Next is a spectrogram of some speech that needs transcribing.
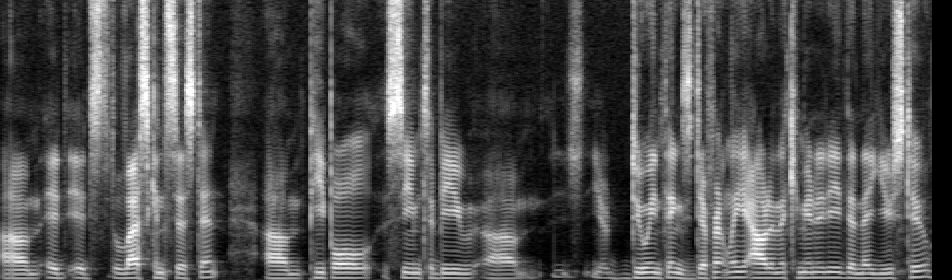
Um, it, it's less consistent. Um, people seem to be um, you know, doing things differently out in the community than they used to.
